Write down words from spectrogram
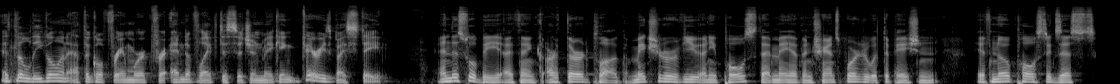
as the legal and ethical framework for end of life decision making varies by state. And this will be, I think, our third plug. Make sure to review any POLST that may have been transported with the patient. If no POLST exists,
